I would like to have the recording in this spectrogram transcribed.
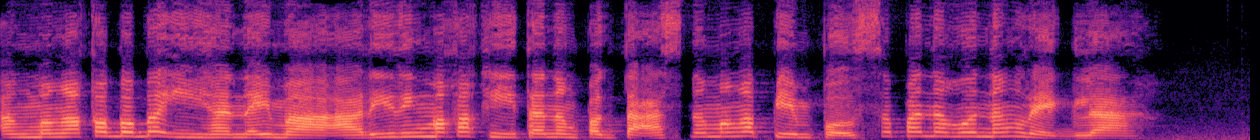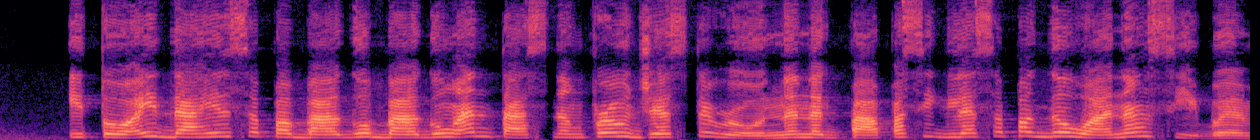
Ang mga kababaihan ay maaari ring makakita ng pagtaas ng mga pimples sa panahon ng regla. Ito ay dahil sa pabago-bagong antas ng progesterone na nagpapasigla sa paggawa ng sebum.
